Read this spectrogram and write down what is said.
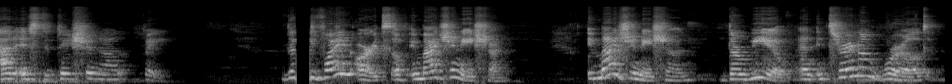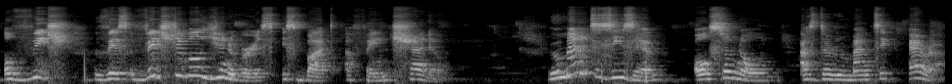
and institutional faith. The divine arts of imagination. Imagination, the real and eternal world of which this vegetable universe is but a faint shadow. Romanticism, also known as the Romantic Era,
